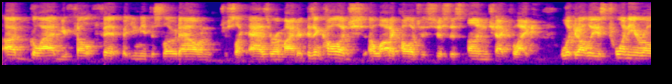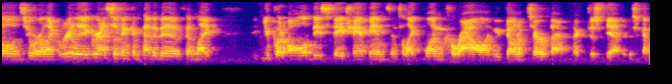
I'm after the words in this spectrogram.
I'm glad you felt fit, but you need to slow down just like as a reminder. Because in college, a lot of college is just this unchecked, like, look at all these 20 year olds who are like really aggressive and competitive, and like you put all of these state champions into like one corral and you don't observe them. They're just, yeah, they're just gonna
